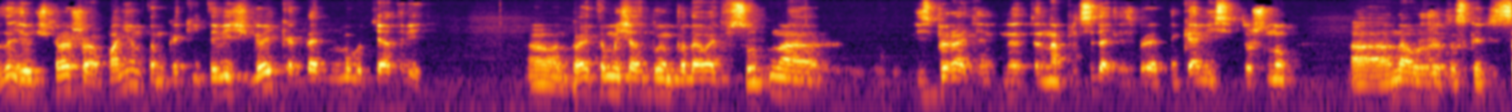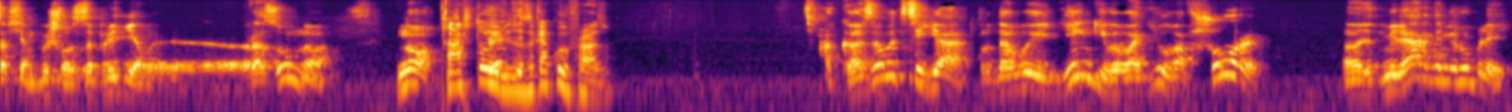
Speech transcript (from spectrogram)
знаете, очень хорошо оппонентам какие-то вещи говорить, когда они не могут тебе ответить. Вот. Поэтому мы сейчас будем подавать в суд на избиратель, на председателя избирательной комиссии, потому что, ну, а, она уже, так сказать, совсем вышла за пределы э, разумного. Но а что именно, за какую фразу? Оказывается, я трудовые деньги выводил в офшоры миллиардами рублей.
